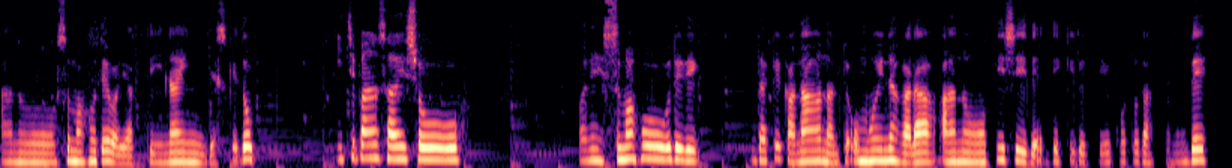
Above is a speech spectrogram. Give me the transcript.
あのスマホではやっていないんですけど、一番最初はね、スマホでだけかななんて思いながら、あの、PC でできるっていうことだったので、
